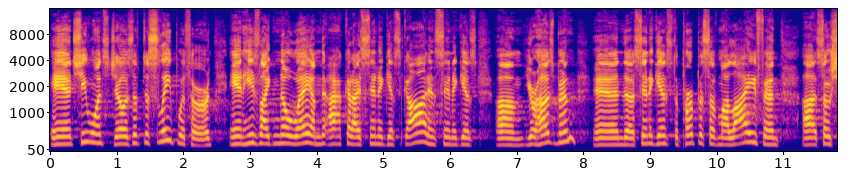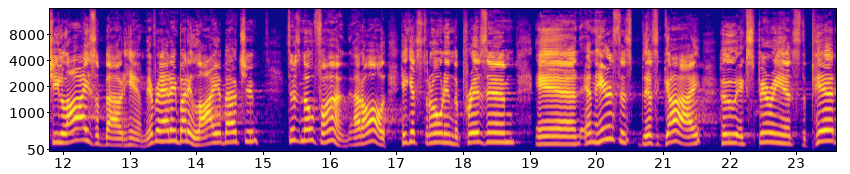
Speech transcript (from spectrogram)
and she wants Joseph to sleep with her. And he's like, No way, I'm, how could I sin against God and sin against um, your husband and uh, sin against the purpose of my life? And uh, so she lies about him. Ever had anybody lie about you? There's no fun at all. He gets thrown in the prison, and, and here's this, this guy who experienced the pit,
